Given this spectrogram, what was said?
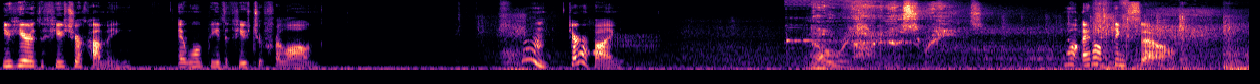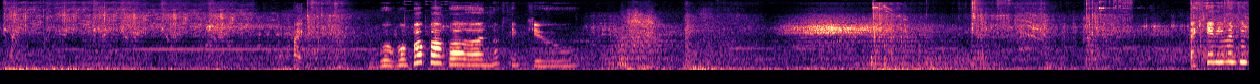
You hear the future coming. It won't be the future for long. Hmm, terrifying. No darkness reigns. No, I don't think so. Hi. Whoa, whoa, whoa, whoa, whoa. No, thank you. I can't even do...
